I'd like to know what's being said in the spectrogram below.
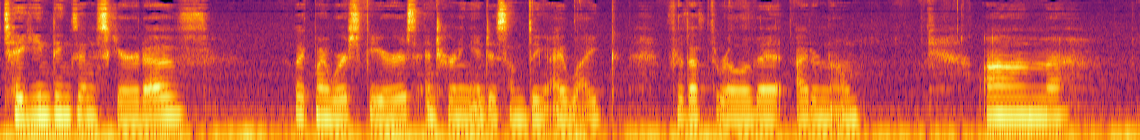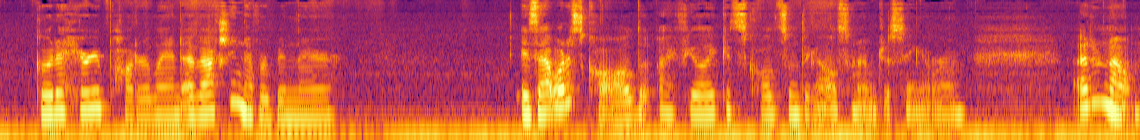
taking things I'm scared of, like my worst fears, and turning into something I like for the thrill of it. I don't know. Um, go to Harry Potter Land. I've actually never been there. Is that what it's called? I feel like it's called something else and I'm just saying it wrong. I don't know.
